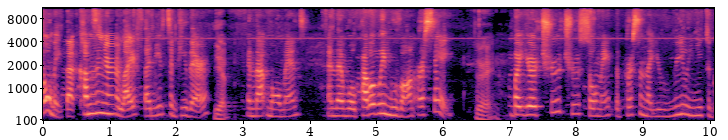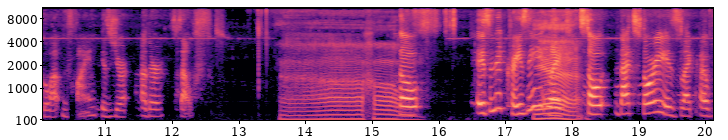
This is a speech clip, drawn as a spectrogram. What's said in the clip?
soulmate that comes in your life that needs to be there yep. in that moment and then we'll probably move on or stay Right. But your true, true soulmate, the person that you really need to go out and find, is your other self. Uh-huh. So, isn't it crazy? Yeah. Like, so that story is like of,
